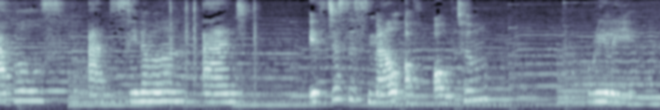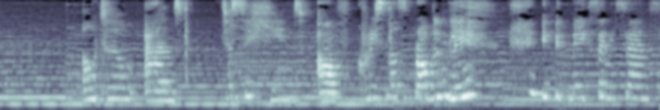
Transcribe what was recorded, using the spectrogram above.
apples and cinnamon and it's just the smell of autumn really autumn and just a hint of Christmas probably if it makes any sense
